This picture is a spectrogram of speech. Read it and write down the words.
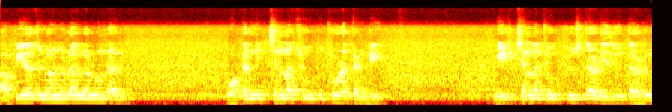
ఆప్యాయతలు అనురాగాలు ఉండాలి. ఒకరిని చిన్న చూపు చూడకండి. మీరు చిన్న చూపు చూస్తాడు ఎదుగుతాడు.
